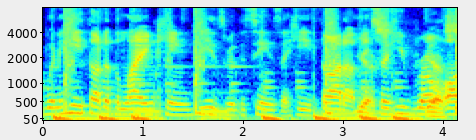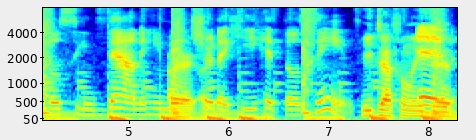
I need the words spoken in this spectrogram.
when he thought of the Lion King, these were the scenes that he thought of. Yes. And so he wrote Yes. all those scenes down and he made I- I- sure uh, that he hit those scenes. he definitely And- did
